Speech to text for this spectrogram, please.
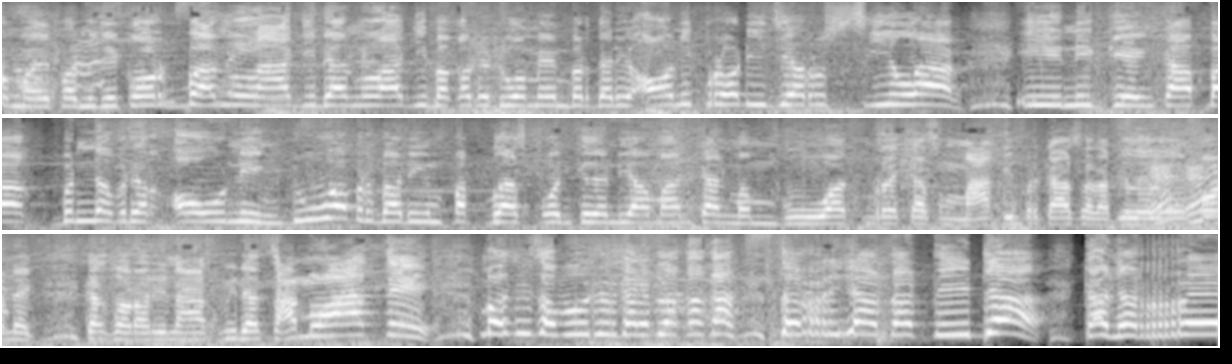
Maipan menjadi korban lagi dan lagi bakal ada dua member dari Onyx Prodigy harus hilang. Ini geng kapak benar-benar owning. Dua berbanding 14 poin kill yang diamankan membuat mereka semakin perkasa. Tapi Lele Eh, eh. Connect, Kasorari Nasmi dan Samoate masih bisa mundur karena belakang. Ternyata tidak. Karena Re,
